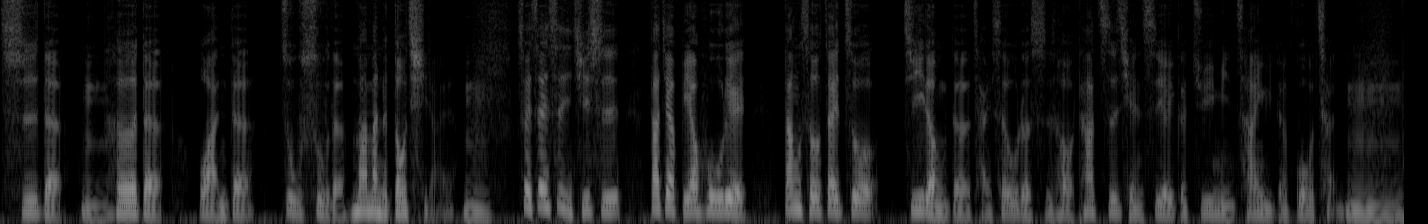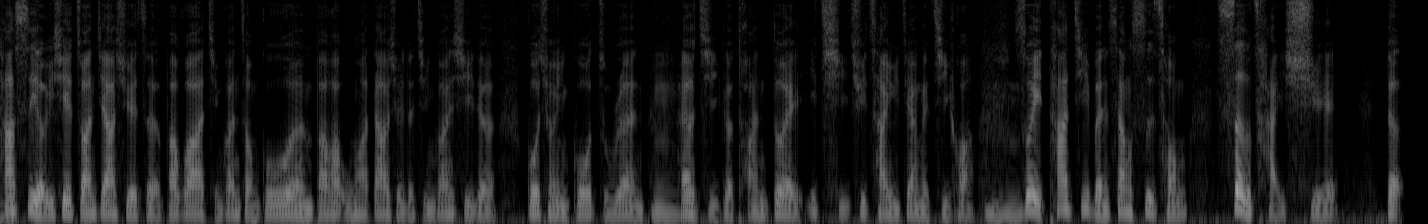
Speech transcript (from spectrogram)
吃的、嗯喝的、玩的、住宿的，慢慢的都起来了。嗯所以这件事情其实大家不要忽略，当时候在做基隆的彩色屋的时候，它之前是有一个居民参与的过程。嗯嗯，它是有一些专家学者，包括景观总顾问，包括文化大学的景观系的郭琼颖郭主任，嗯还有几个团队一起去参与这样的计划。嗯所以它基本上是从色彩学的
